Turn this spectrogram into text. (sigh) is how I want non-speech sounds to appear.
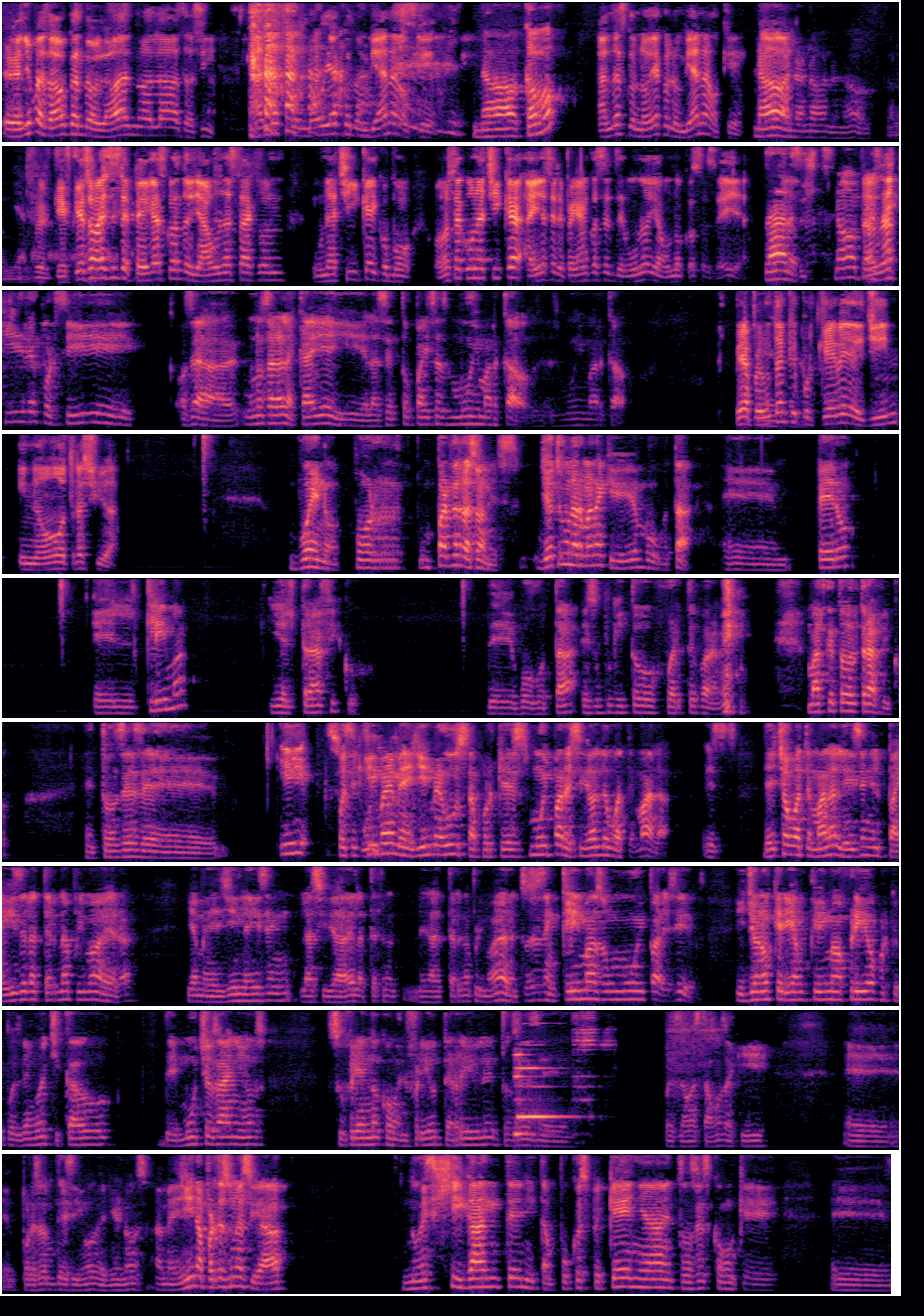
El año pasado cuando hablabas no hablabas así. ¿Andas con (laughs) novia colombiana o qué? No, ¿cómo? ¿Andas con novia colombiana o qué? No, no, no, no, no, colombiana. Porque es que eso a veces te pegas cuando ya uno está con una chica y como uno está con una chica, a ella se le pegan cosas de uno y a uno cosas de ella. Claro, Entonces, no, pero es que aquí de por sí, o sea, uno sale a la calle y el acento paisa es muy marcado, es muy marcado. Mira, preguntan que por qué Medellín y no otra ciudad. Bueno, por un par de razones. Yo tengo una hermana que vive en Bogotá, eh, pero el clima y el tráfico de Bogotá es un poquito fuerte para mí, (laughs) más que todo el tráfico. Entonces, eh, y pues el clima de Medellín me gusta porque es muy parecido al de Guatemala. Es, de hecho, a Guatemala le dicen el país de la eterna primavera y a Medellín le dicen la ciudad de la eterna, de la eterna primavera. Entonces, en clima son muy parecidos. Y yo no quería un clima frío porque pues vengo de Chicago de muchos años sufriendo con el frío terrible. Entonces, eh, pues no, estamos aquí. eh, por eso decidimos venirnos a Medellín. Aparte es una ciudad, no es gigante ni tampoco es pequeña, entonces como que, eh,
